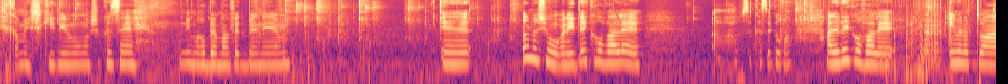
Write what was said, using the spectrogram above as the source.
חמש קילים או משהו כזה, עם הרבה מוות ביניהם. אה, עוד משהו, אני די קרובה ל... אה, זה כזה גרוע. אני די קרובה ל... אם אני לא טועה,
